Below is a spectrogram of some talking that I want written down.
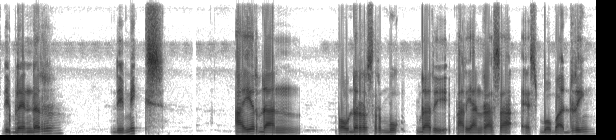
di blender di mix air dan powder serbuk dari varian rasa es boba drink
